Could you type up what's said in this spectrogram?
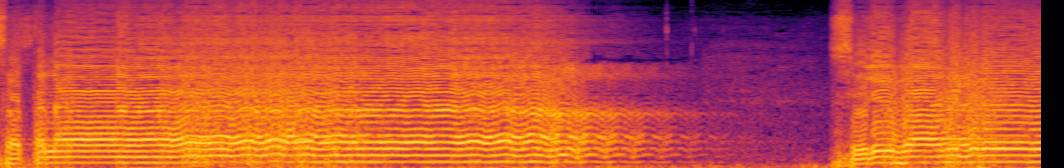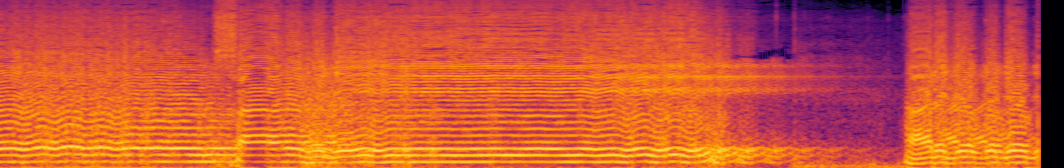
ਸਤਨਾਮ। ਸ੍ਰੀ ਵਾਹਿਗੁਰੂ ਸਾਹਿਬ ਜੀ। ਹਰ ਜੁਗ ਜੁਗ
